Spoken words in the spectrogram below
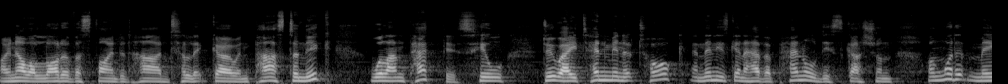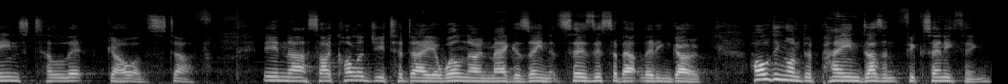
I know a lot of us find it hard to let go, and Pastor Nick will unpack this. He'll do a 10 minute talk, and then he's going to have a panel discussion on what it means to let go of stuff. In uh, Psychology Today, a well known magazine, it says this about letting go holding on to pain doesn't fix anything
